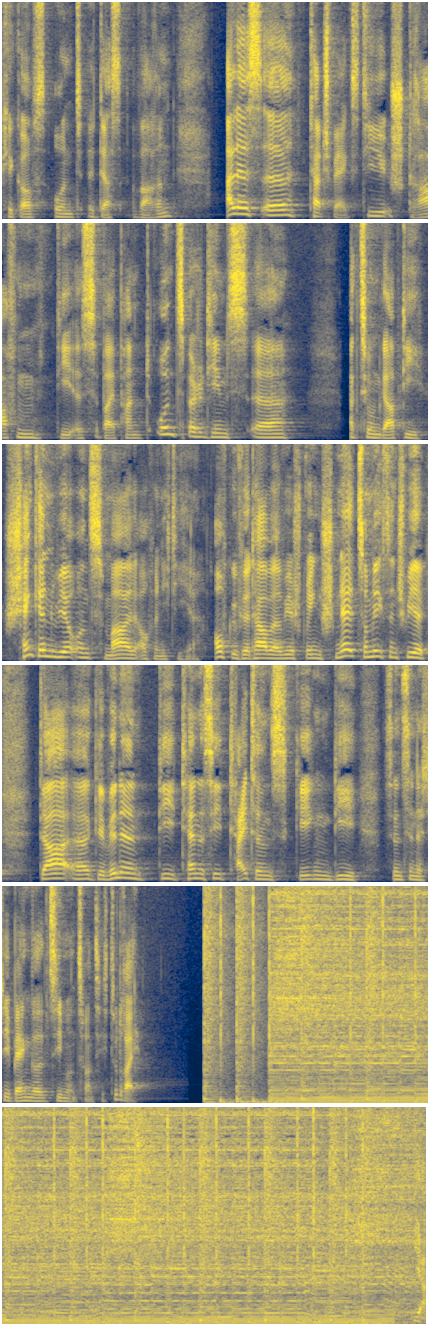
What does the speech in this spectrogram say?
Kickoffs und das waren alles äh, Touchbacks. Die Strafen, die es bei Punt und Special Teams äh, Aktion gab, die schenken wir uns mal, auch wenn ich die hier aufgeführt habe. Wir springen schnell zum nächsten Spiel. Da äh, gewinnen die Tennessee Titans gegen die Cincinnati Bengals 27 zu 3. Ja,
